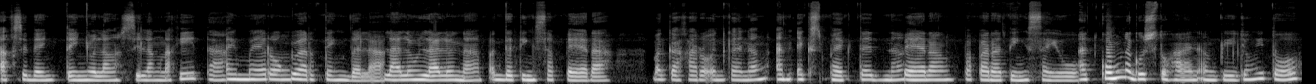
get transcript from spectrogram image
aksidente nyo lang silang nakita ay merong swerteng dala. Lalong-lalo na pagdating sa pera magkakaroon ka ng unexpected na perang paparating sa'yo. At kung nagustuhan ang video ito,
